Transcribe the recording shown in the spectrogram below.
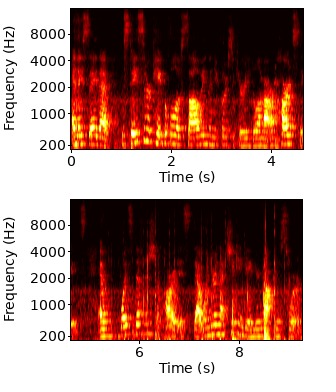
And they say that the states that are capable of solving the nuclear security dilemma are hard states. And what's the definition of hard? Is that when you're in that chicken game, you're not going to swerve.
